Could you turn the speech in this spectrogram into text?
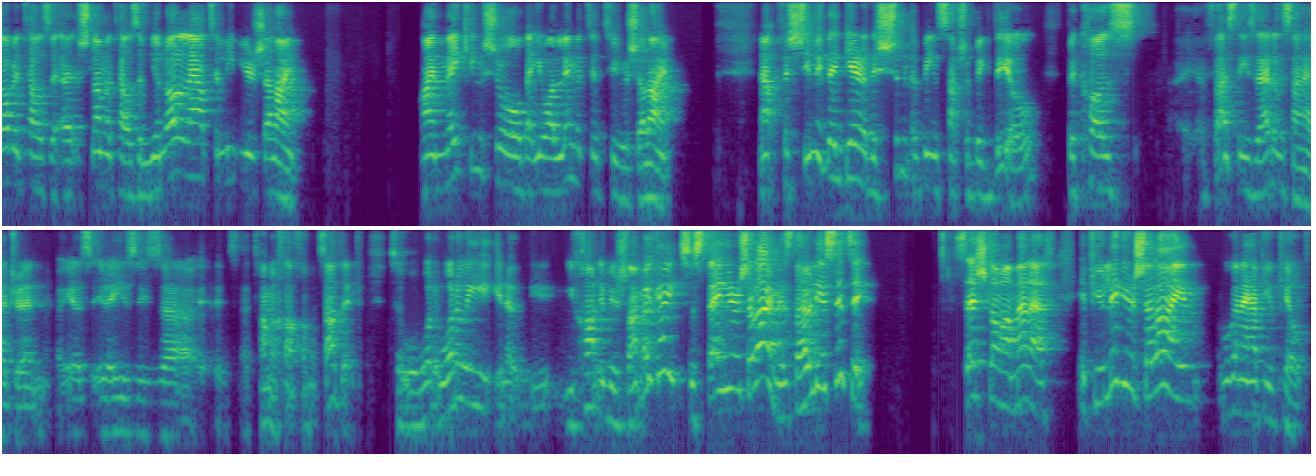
David tells uh, Shlomo tells him, you're not allowed to leave Yerushalayim. I'm making sure that you are limited to Yerushalayim. Now, for Shimi Ben Gera, this shouldn't have been such a big deal because firstly, he's the head of the Sanhedrin. He's, he's, he's uh, a Talmid Chacham, a tzaddik. So well, what, what do we, you know, you, you can't leave Yerushalayim. Okay, so staying in Yerushalayim It's the holiest city. Says Shlomo Melech, if you leave Yerushalayim, we're going to have you killed.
